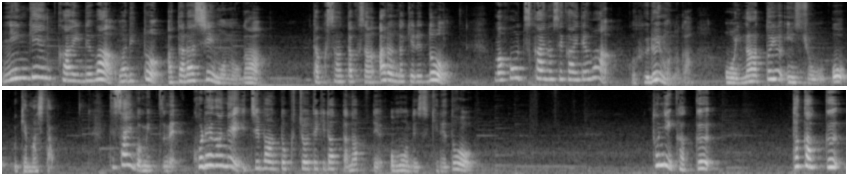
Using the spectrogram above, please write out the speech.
人間界では割と新しいものがたくさんたくさんあるんだけれど魔法使いの世界では古いものが多いなという印象を受けました。で最後3つ目これがね一番特徴的だったなって思うんですけれどとにかく高く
